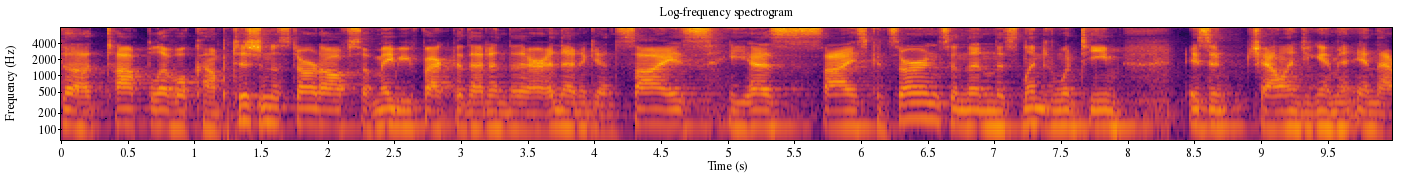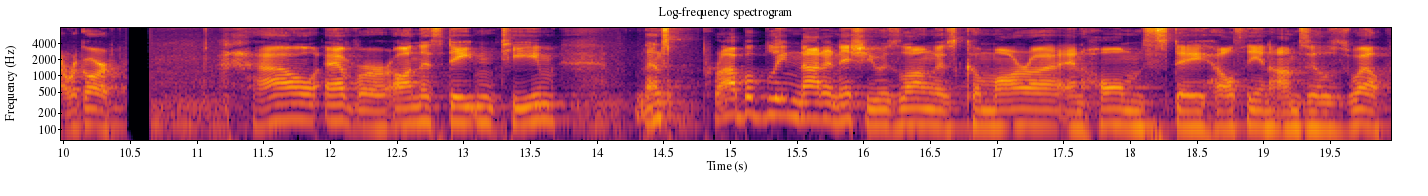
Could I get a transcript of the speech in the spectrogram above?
the top level competition to start off. So maybe factor that in there. And then again, size. He has size concerns. And then this Lindenwood team isn't challenging him in that regard. However, on this Dayton team, that's probably not an issue as long as Camara and Holmes stay healthy and Amzil as well.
